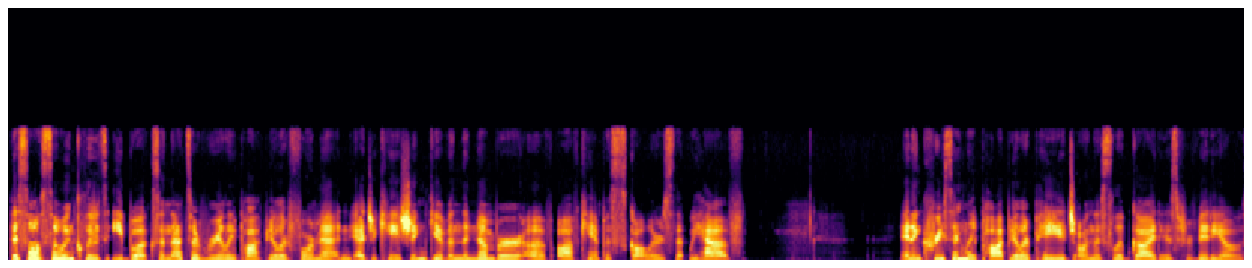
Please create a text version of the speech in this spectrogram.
This also includes ebooks, and that's a really popular format in education given the number of off-campus scholars that we have. An increasingly popular page on this LibGuide is for videos.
